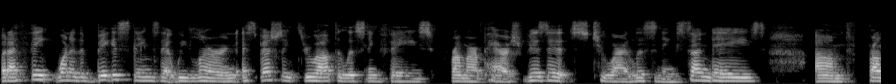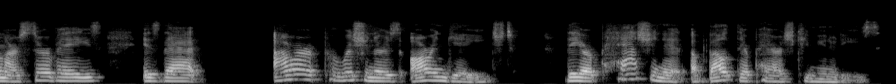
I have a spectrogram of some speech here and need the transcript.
But I think one of the biggest things that we learned, especially throughout the listening phase, from our parish visits to our listening Sundays, um, from our surveys is that our parishioners are engaged, they are passionate about their parish communities.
